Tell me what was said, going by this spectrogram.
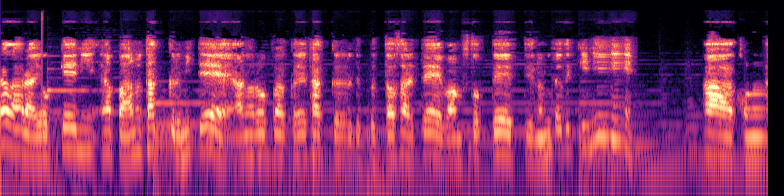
だから余計に、やっぱあのタックル見て、あのロープワークでタックルでぶっ倒されて、バンプ取ってっていうのを見たときに、ああ、この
